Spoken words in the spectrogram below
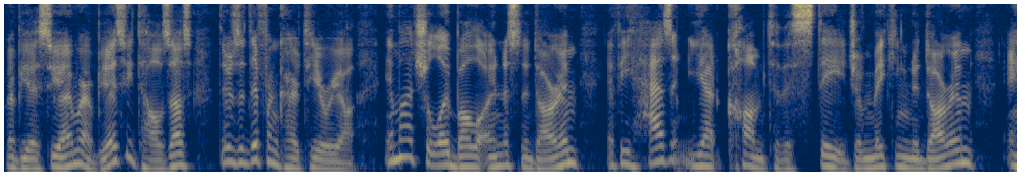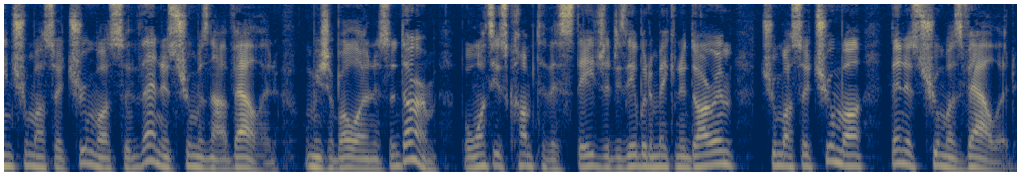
Rabbi Yossi Rabbi Yossi tells us there's a different criteria. If he hasn't yet come to the stage of making nadarim, ain't truma say truma, so then his truma is not valid. But once he's come to the stage that he's able to make nadarim, truma say truma, then his truma is valid.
